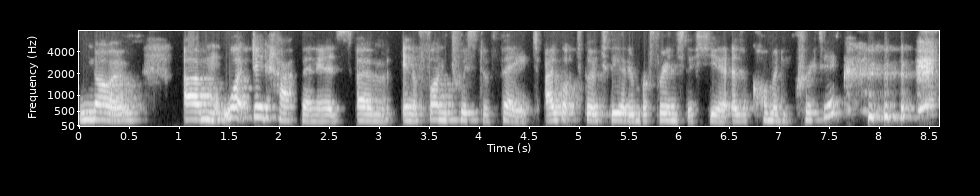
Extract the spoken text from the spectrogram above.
No. Um, what did happen is, um, in a fun twist of fate, I got to go to the Edinburgh Fringe this year as a comedy critic.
